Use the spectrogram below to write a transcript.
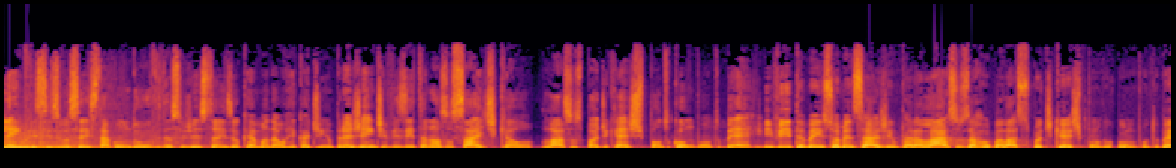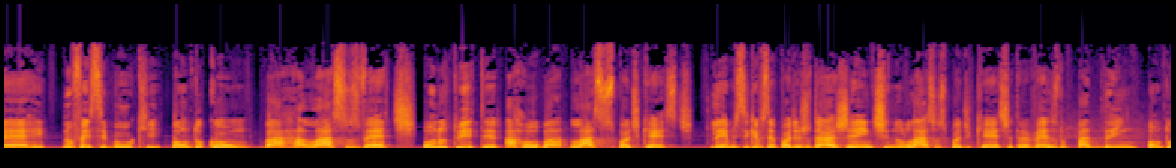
Lembre-se, se você está com dúvidas, sugestões ou quer mandar um recadinho pra gente, visita nosso site que é o laçospodcast.com.br. Envie também sua mensagem para laços@laçospodcast.com.br, no facebook.com barra laçosvet ou no twitter, laçospodcast. Lembre-se que você pode ajudar a gente no Laços Podcast através do padrim.com.br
